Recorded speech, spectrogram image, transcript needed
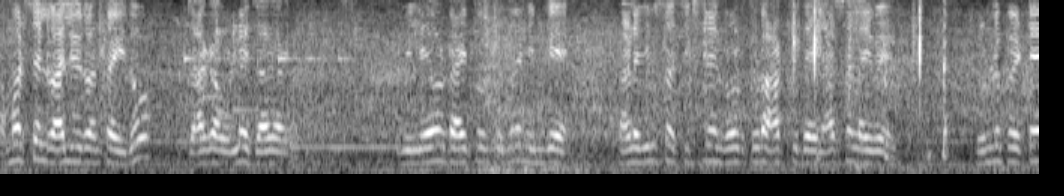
ಕಮರ್ಷಿಯಲ್ ವ್ಯಾಲ್ಯೂ ಇರುವಂಥ ಇದು. ಜಾಗ, ಒಳ್ಳೆ ಜಾಗ. ಇದೆ ಇಲ್ಲಿ ಲೇಔಟ್ ಆಯಿತು ಅಂತಂದರೆ ನಿಮಗೆ ನಾಳೆ ದಿವಸ ಸಿಕ್ಸ್ ಲೈನ್ ರೋಡ್ ಕೂಡ ಆಗ್ತಿದೆ ನ್ಯಾಷನಲ್ ಹೈವೇ ಗುಂಡ್ಲುಪೇಟೆ,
